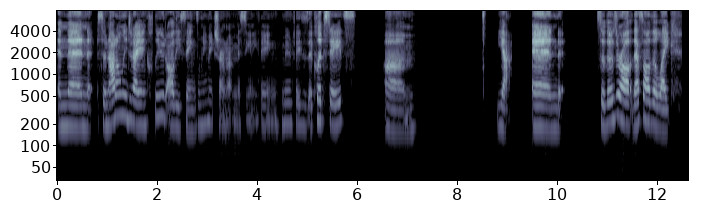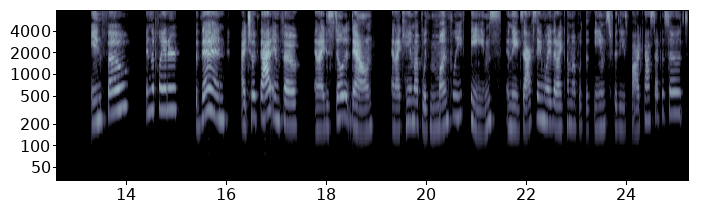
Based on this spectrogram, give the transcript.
and then, so not only did I include all these things, let me make sure I'm not missing anything. Moon phases, eclipse dates. Um, yeah. And so those are all, that's all the like info in the planner. But then I took that info and I distilled it down and I came up with monthly themes in the exact same way that I come up with the themes for these podcast episodes.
